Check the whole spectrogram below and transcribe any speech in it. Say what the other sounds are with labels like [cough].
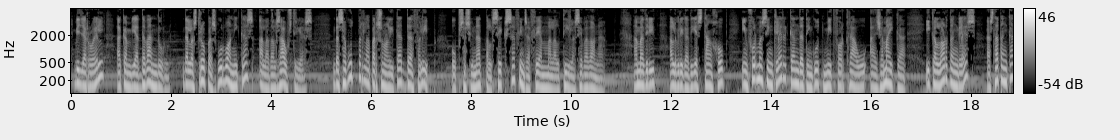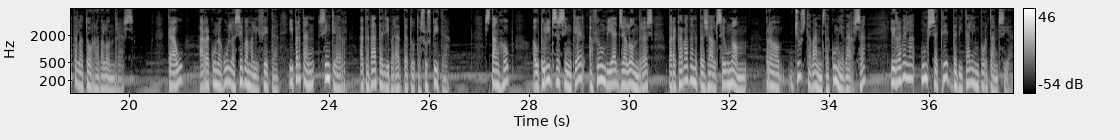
Villarroel ha canviat de bàndol, de les tropes borbòniques a la dels Àustries, decebut per la personalitat de Felip, obsessionat pel sexe fins a fer emmalaltir la seva dona. A Madrid, el brigadier Stanhope informa Sinclair que han detingut Mitford Crowe a Jamaica i que el lord anglès està tancat a la Torre de Londres. Crowe ha reconegut la seva malifeta i, per tant, Sinclair ha quedat alliberat de tota sospita. Stanhope autoritza Sinclair a fer un viatge a Londres per acabar de netejar el seu nom, però just abans d'acomiadar-se, li revela un secret de vital importància,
